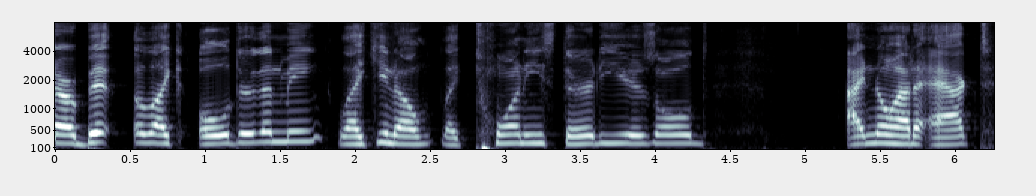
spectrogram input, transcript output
are a bit like older than me, like you know, like 20s, 30 years old, I know how to act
